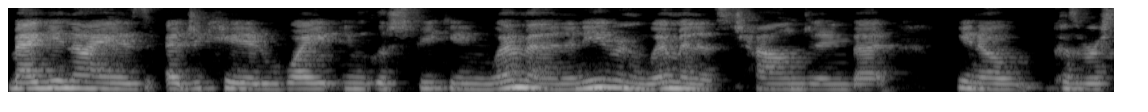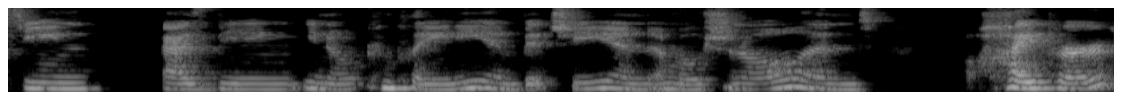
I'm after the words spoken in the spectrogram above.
Maggie and I as educated white English speaking women and even women it's challenging that you know because we're seen as being, you know, complainy and bitchy and emotional and hyper.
